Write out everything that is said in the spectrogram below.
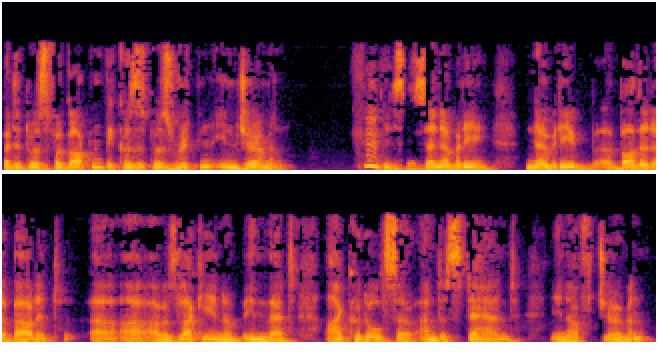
But it was forgotten because it was written in German Hmm. So nobody, nobody bothered about it. Uh, I, I, was lucky in, in that I could also understand enough German.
